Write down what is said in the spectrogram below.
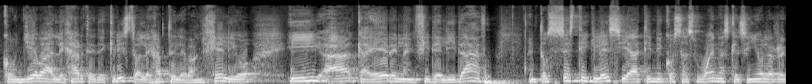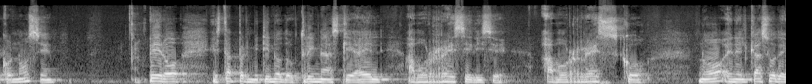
conlleva alejarte de Cristo, alejarte del Evangelio y a caer en la infidelidad. Entonces esta iglesia tiene cosas buenas que el Señor le reconoce pero está permitiendo doctrinas que a él aborrece, dice, aborrezco. ¿no? En el caso de,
